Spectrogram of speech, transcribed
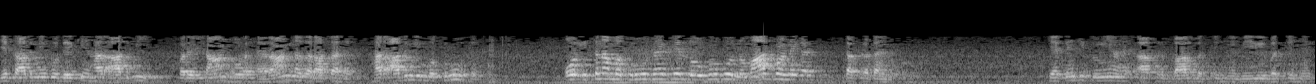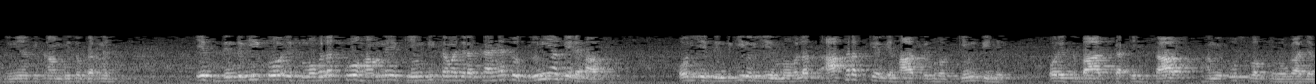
جس آدمی کو دیکھیں ہر آدمی پریشان اور حیران نظر آتا ہے، ہر آدمی مصروف ہے۔ اور اتنا مصروف ہے کہ لوگوں کو نماز پڑھنے کا تک قطع ہے کہتے ہیں کہ دنیا ہے، آخر بال بچے ہیں، بیوی بچے ہیں، دنیا کے کام بھی تو کرنے ہیں۔ اس زندگی کو، اس مہلت کو ہم نے قیمتی سمجھ رکھا ہے تو دنیا کے لحاظ سے۔ اور یہ زندگی اور یہ مہلت آخرت کے لحاظ سے بہت قیمتی ہے۔ اور اس بات کا احساس ہمیں اس وقت ہوگا جب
